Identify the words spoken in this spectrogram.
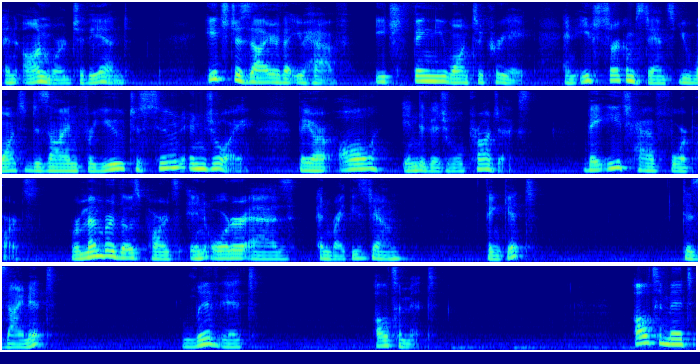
and onward to the end. Each desire that you have, each thing you want to create, and each circumstance you want to design for you to soon enjoy. They are all individual projects. They each have four parts. Remember those parts in order as, and write these down think it, design it, live it, ultimate. Ultimate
